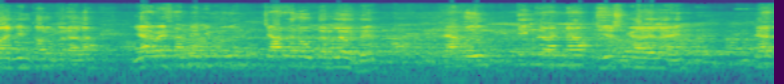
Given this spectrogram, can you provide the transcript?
उशीर झाला जिम चालू करायला. यावेळेस आमच्या जिममधून चार जण उतरले होते. त्यामधून तीन जणांना यश मिळालेलं आहे. त्यात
